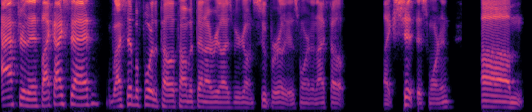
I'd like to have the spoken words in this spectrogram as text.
after this, like I said, I said before the Peloton, but then I realized we were going super early this morning. and I felt like shit this morning. Um,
